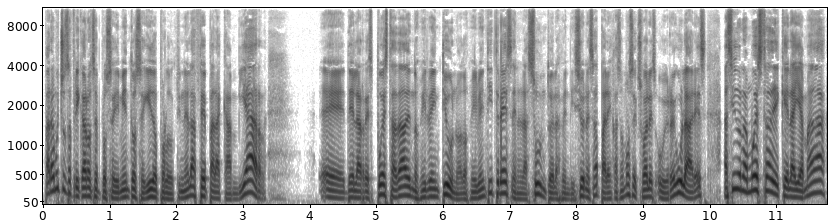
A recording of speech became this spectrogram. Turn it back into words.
Para muchos africanos el procedimiento seguido por la doctrina de la fe para cambiar eh, de la respuesta dada en 2021 a 2023 en el asunto de las bendiciones a parejas homosexuales o irregulares ha sido una muestra de que la llamada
